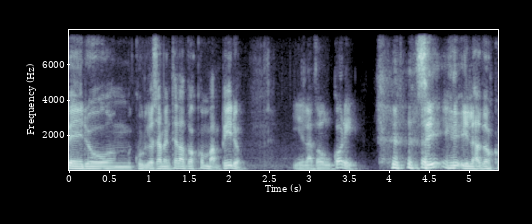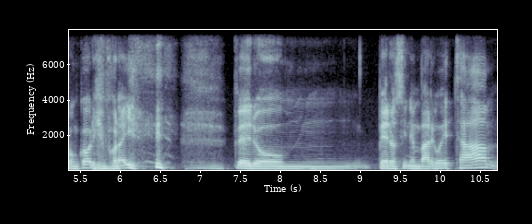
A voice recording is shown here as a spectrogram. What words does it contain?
pero mm, curiosamente las dos con vampiro. Y las dos con Cory. sí, y, y, las dos con Cory por ahí. pero, mm, pero sin embargo, está,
